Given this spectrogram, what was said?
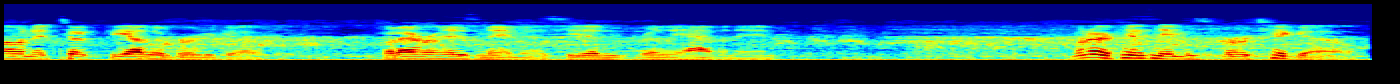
Oh, and it took the other Verdugo. Whatever his name is, he didn't really have a name. I wonder if his name is Verdugo.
